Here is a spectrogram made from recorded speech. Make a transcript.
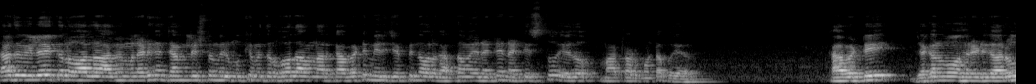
కాదు విలేకరులు వాళ్ళు మిమ్మల్ని అడిగిన జర్నలిస్టు మీరు ముఖ్యమంత్రి హోదా ఉన్నారు కాబట్టి మీరు చెప్పింది వాళ్ళకి అర్థమైనట్టే నటిస్తూ ఏదో మాట్లాడుకుంటూ పోయారు. కాబట్టి జగన్మోహన్ రెడ్డి గారు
